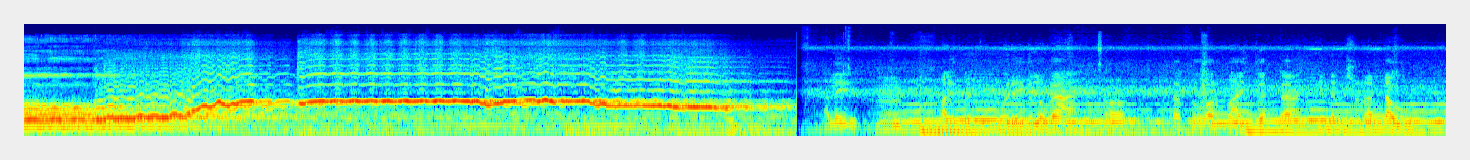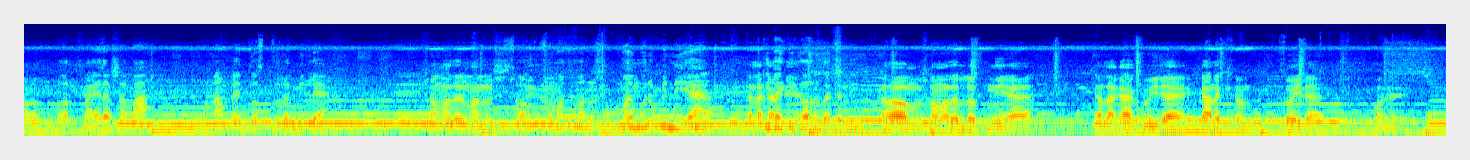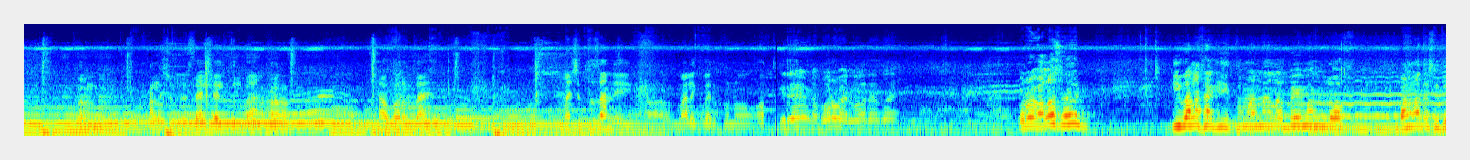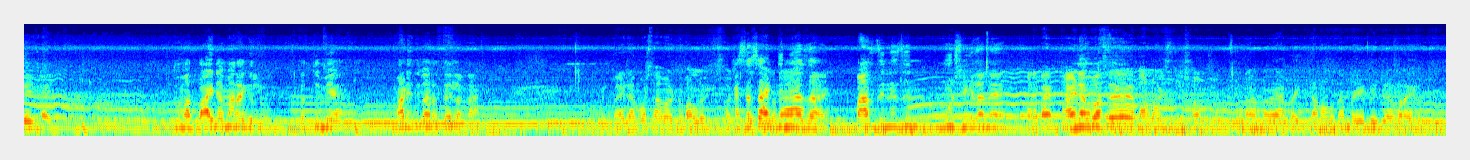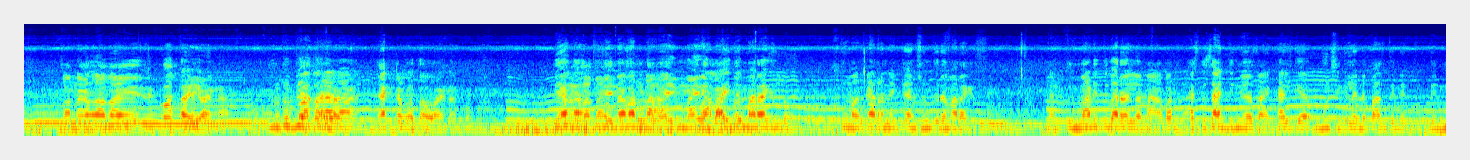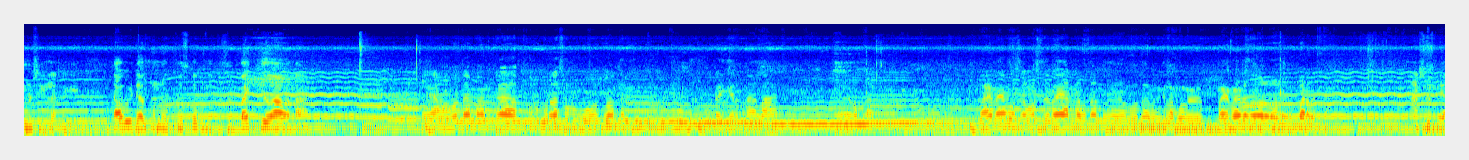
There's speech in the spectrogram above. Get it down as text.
তো ভাই একটা ইন্টারন্যাশনাল টাউ ওর ভাইরা সবা ওর নামটা দোস্তরা মিলে। সমাজের মানুষ। সমাজের মানুষ। ময় মুরব্বী নিয়ে এলাকা কি ভাই। করুন যাইতালি আম, সমাজের লোক নিয়ে এলাকা ঘুরে কালেকশন কইরা পরে করণ দেবে। কালেকশন করে চাইল ডাইল তুলবা। হ্যাঁ। তাও করুন যায়। মানুষ তো জানে মালিক ভাইয়ের কোনো বড় ভাই বড় ভাই ভালো আছেন? কি বলা থাকি? তোমার না বেমান লোক। বাংলাদেশে দেই নাই। তোমার ভাইটা মারা গেল তা তুমি মারি দিবার তাইলে না। ভাইটা আমার আমার একটু ভালো হয়েছে। আচ্ছা চার দিন যায় পাঁচ দিনে দিন মুন্সি গেলা নে আরে ভাই ভাইটা বলছে আছে। ভালো হয়েছে। সব না ভাই ভাই জানো মতো ভাই বিয়ে করাই জানাগলা ভাই কথাই হয় না। তুমি তো বিয়া করা না। একটা কথা হয় না তো। বিয়া করা ভাই, ব্যাপার না। ভাই, মাইরা তোমার ভাই যে মারা গেল তোমার কারণে টেনশন করে মারা গেছে। তাহলে তুমি মারি দিবার হইল না আবার আজকে চার দিন হয়ে যায় কালকে মুন্সি গেলে না পাঁচ দিনের দিন মুন্সি গেলা নাকি? তাও এটা কোনো খোঁজ খবর নিতেছেন? বাইক কেউ আও না? ভাই আমার মতো। আমাকে পুরো আসল মো গন্ধের মোটা গের নালা ভাই ভাই মতো মতো ভাই আন্না মতো মতো আমি গেলাম। ভাই ভাই ভাই পারবেন না। আসলে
